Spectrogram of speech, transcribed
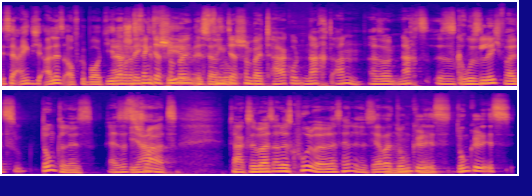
ist ja eigentlich alles aufgebaut. Jeder aber das schlechte fängt ja schon, bei, Film es ist ja fängt so. ja schon bei Tag und Nacht an. Also nachts ist es gruselig, weil es dunkel ist. Es ist Ja. schwarz. Tagsüber ist alles cool, weil alles hell ist. ja, aber dunkel ist dunkel ist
